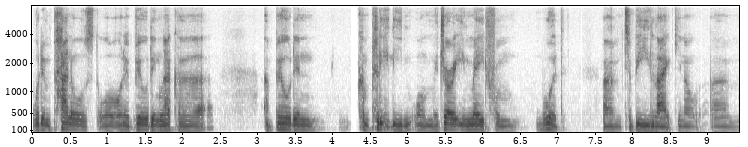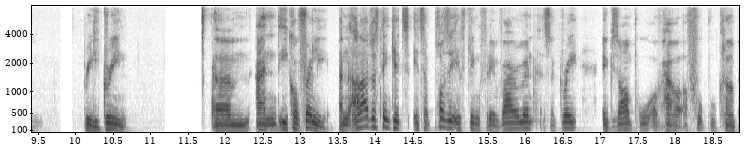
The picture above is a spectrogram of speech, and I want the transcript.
wooden panels or, or they're building like a a building completely or majority made from wood um to be like you know um really green um, and eco-friendly. And, and I just think it's it's a positive thing for the environment. It's a great example of how a football club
